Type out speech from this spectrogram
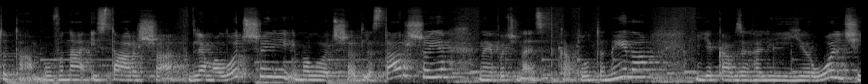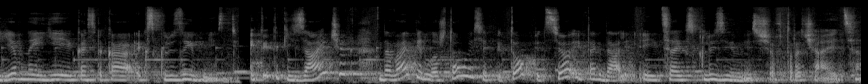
то там, бо вона і старша для молодшої, і молодша для старшої. В неї починається така плутанина, яка взагалі її роль, чи є в неї є якась така ексклюзивність. І ти такий зайчик, давай підлаштовуйся під то, під сьо і так далі. І ця ексклюзивність, що втрачається.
